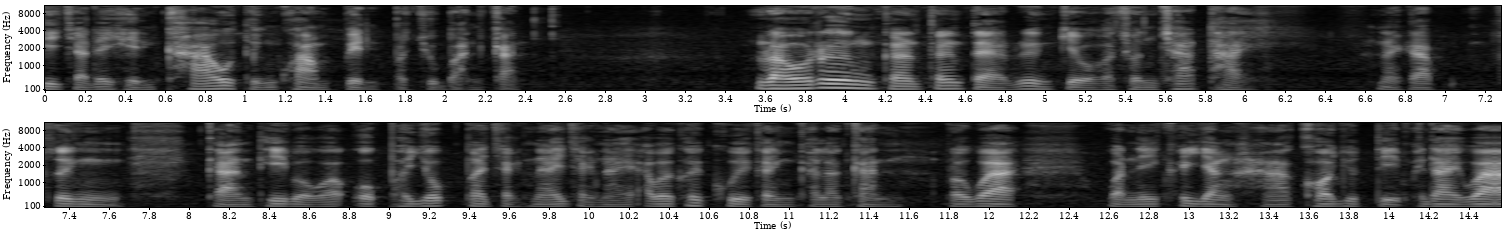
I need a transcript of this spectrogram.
ที่จะได้เห็นเข้าถึงความเป็นปัจจุบันกัน เราเริ่มกันตั้งแต่เรื่องเกี่ยวกับชนชาติไทยนะครับ ซึ่งการที่บอกว่าอพยพมาจากไหนจากไหนเอาไว้ค่อยคุยกันกันล้วกัน เพราะว่าวันนี้ก็ยังหาข้อยุติไม่ได้ว่า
